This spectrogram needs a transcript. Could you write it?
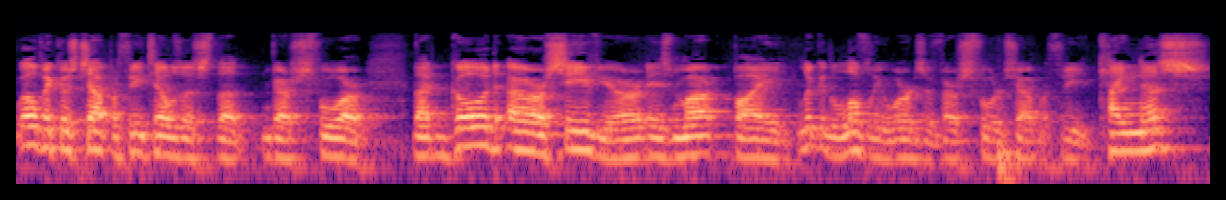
Well, because chapter 3 tells us that, verse 4, that God our Saviour is marked by, look at the lovely words of verse 4 chapter 3 kindness,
